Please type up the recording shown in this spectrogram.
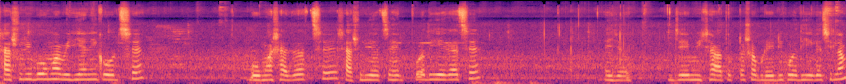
শাশুড়ি বৌমা বিরিয়ানি করছে। বৌমা সাজাচ্ছে, শাশুড়ি হচ্ছে হেল্প করে দিয়ে গেছে। এই যে মিঠা আতরটা সব রেডি করে দিয়ে গেছিলাম।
